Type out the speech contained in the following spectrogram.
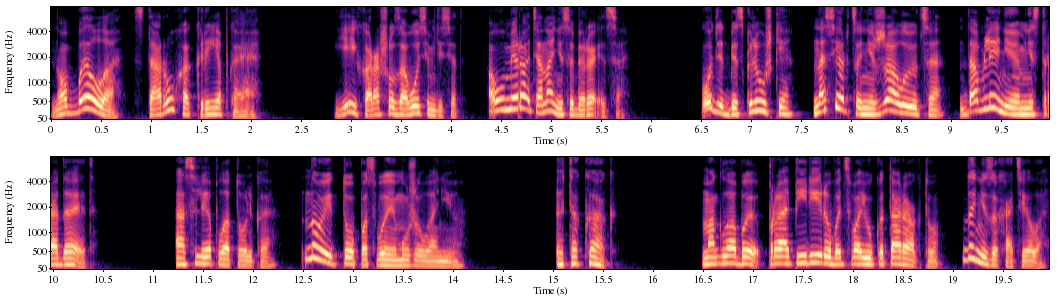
Но Белла — старуха крепкая. Ей хорошо за 80, а умирать она не собирается. Ходит без клюшки, на сердце не жалуется, давлением не страдает. Ослепла только, ну и то по своему желанию. Это как? Могла бы прооперировать свою катаракту, да не захотела.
